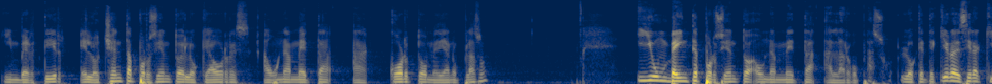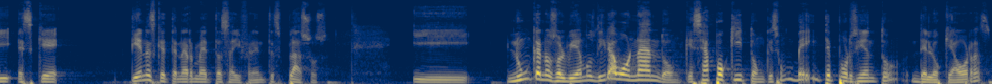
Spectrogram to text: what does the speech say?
invertir el 80% de lo que ahorres a una meta a corto o mediano plazo y un 20% a una meta a largo plazo. Lo que te quiero decir aquí es que tienes que tener metas a diferentes plazos y nunca nos olvidemos de ir abonando, aunque sea poquito, aunque sea un 20% de lo que ahorras,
